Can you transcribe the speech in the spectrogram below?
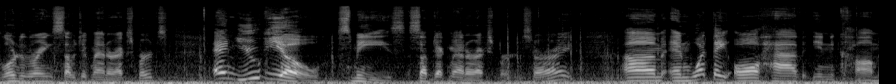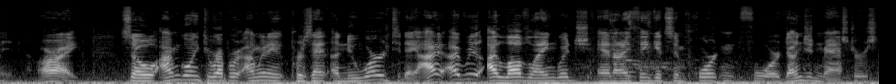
Lord of the Rings subject matter experts, and Yu-Gi-Oh SMEs, subject matter experts. All right, um, and what they all have in common. All right. So I'm going to rep- I'm going to present a new word today. I I, re- I love language, and I think it's important for dungeon masters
